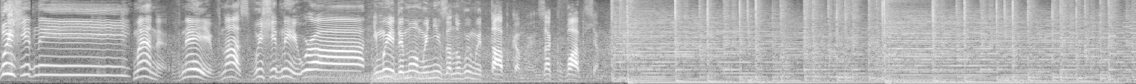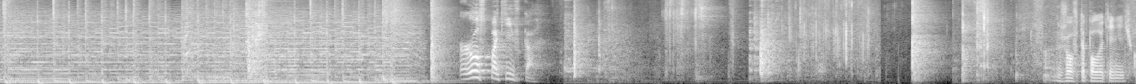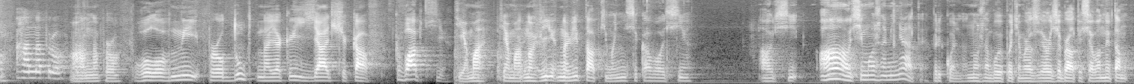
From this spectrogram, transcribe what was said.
Вихідний! В мене, в неї, в нас вихідний! Ура! І ми йдемо мені за новими тапками, за квапцями. Розпаківка. Жовте полотенечко. Ганна Про. Ганна Про. Головний продукт, на який я чекав. Квапці. Тема, тема. Нові, нові тапки. Мені цікаво оці. А оці. А, оці можна міняти. Прикольно. Нужно буде потім роз- розібратися. Вони там.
